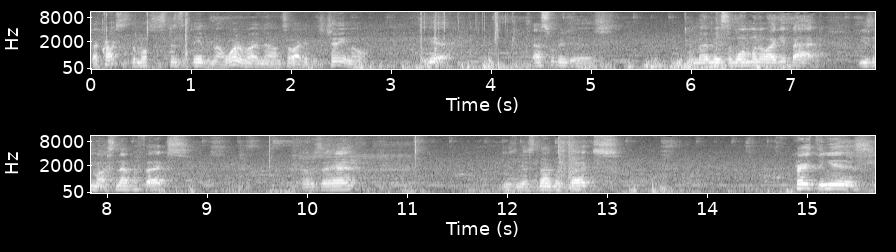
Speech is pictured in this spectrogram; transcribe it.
The Crocs is the most expensive thing that I want right now until I get this chain on. Yeah. That's what it is. I'm gonna make some more money when I get back using my snap effects. You know what I'm saying? Using the snap effects. Crazy thing is,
